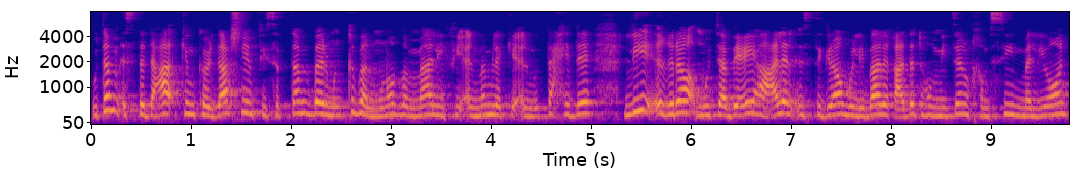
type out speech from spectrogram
وتم استدعاء كيم كارداشيان في سبتمبر من قبل منظم مالي في المملكة المتحدة لإغراء متابعيها على الإنستغرام واللي بالغ عددهم 250 مليون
